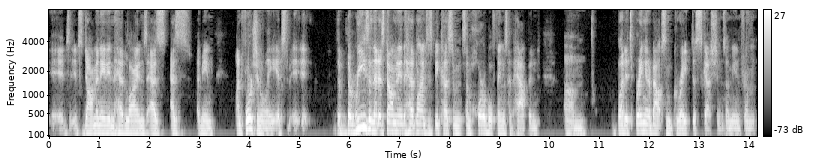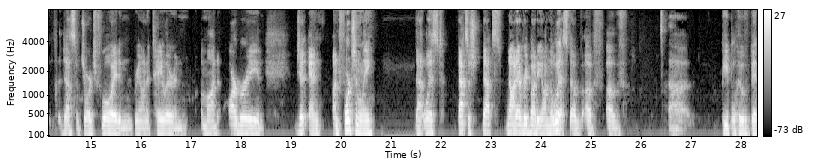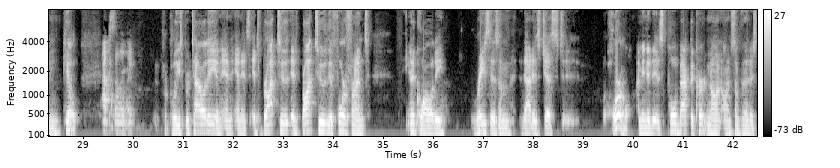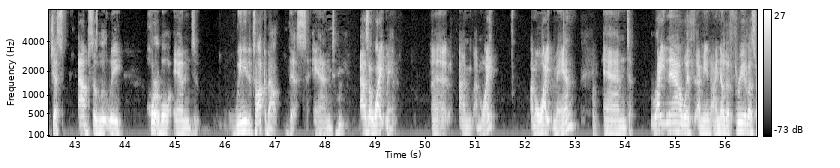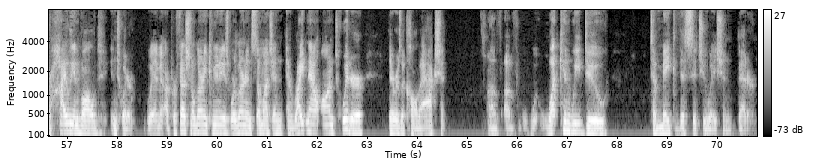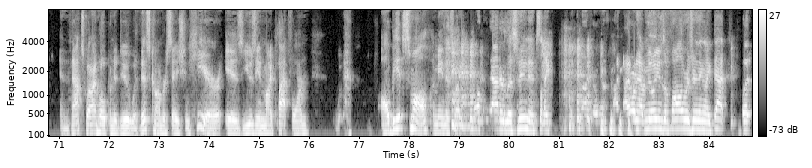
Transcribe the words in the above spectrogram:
it's it's dominating the headlines. As as I mean, unfortunately, it's it, the the reason that it's dominating the headlines is because some some horrible things have happened. Um, but it's bringing about some great discussions. I mean, from the deaths of George Floyd and Breonna Taylor and Ahmaud Arbery, and and unfortunately, that list that's a that's not everybody on the list of of of uh, people who've been killed. Absolutely. Police brutality and, and, and it's it's brought to it's brought to the forefront inequality, racism that is just horrible. I mean, it is pulled back the curtain on on something that is just absolutely horrible, and we need to talk about this. And mm-hmm. as a white man, uh, I'm I'm white. I'm a white man, and right now with i mean i know the three of us are highly involved in twitter Mean, our professional learning communities we're learning so much. And, and right now on twitter there is a call to action of, of w- what can we do to make this situation better? And that's what i'm hoping to do with this conversation here is using my platform albeit small. I mean it's like and are listening. It's like I don't have millions of followers or anything like that. But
